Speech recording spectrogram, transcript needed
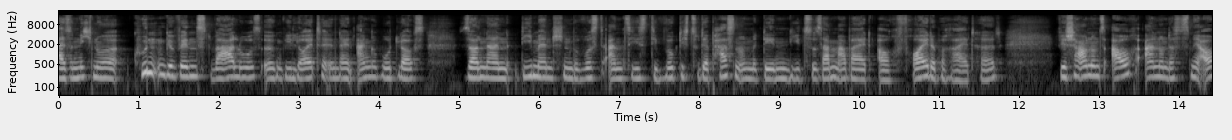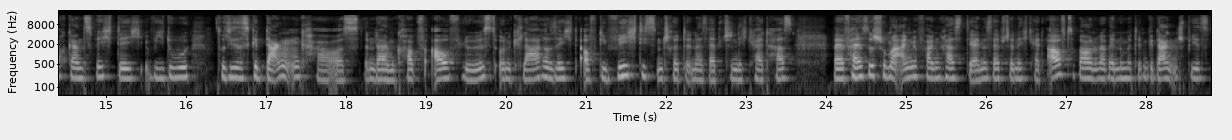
also nicht nur Kunden gewinnst, wahllos irgendwie Leute in dein Angebot lockst, sondern die Menschen bewusst anziehst, die wirklich zu dir passen und mit denen die Zusammenarbeit auch Freude bereitet. Wir schauen uns auch an, und das ist mir auch ganz wichtig, wie du so dieses Gedankenchaos in deinem Kopf auflöst und klare Sicht auf die wichtigsten Schritte in der Selbstständigkeit hast. Weil falls du schon mal angefangen hast, dir eine Selbstständigkeit aufzubauen oder wenn du mit dem Gedanken spielst,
